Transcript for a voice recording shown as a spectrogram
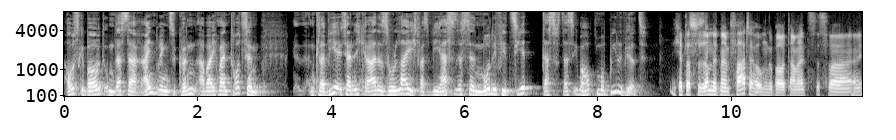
ausgebaut, um das da reinbringen zu können, aber ich meine trotzdem, ein Klavier ist ja nicht gerade so leicht. Was, wie hast du das denn modifiziert, dass das überhaupt mobil wird? ich habe das zusammen mit meinem Vater umgebaut damals. Das war,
